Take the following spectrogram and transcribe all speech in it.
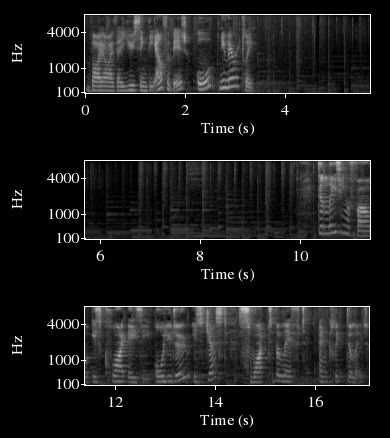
by either using the alphabet or numerically. Deleting a file is quite easy. All you do is just swipe to the left and click delete.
